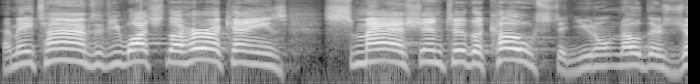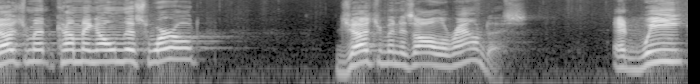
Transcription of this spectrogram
How many times have you watched the hurricanes smash into the coast and you don't know there's judgment coming on this world? Judgment is all around us. And we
